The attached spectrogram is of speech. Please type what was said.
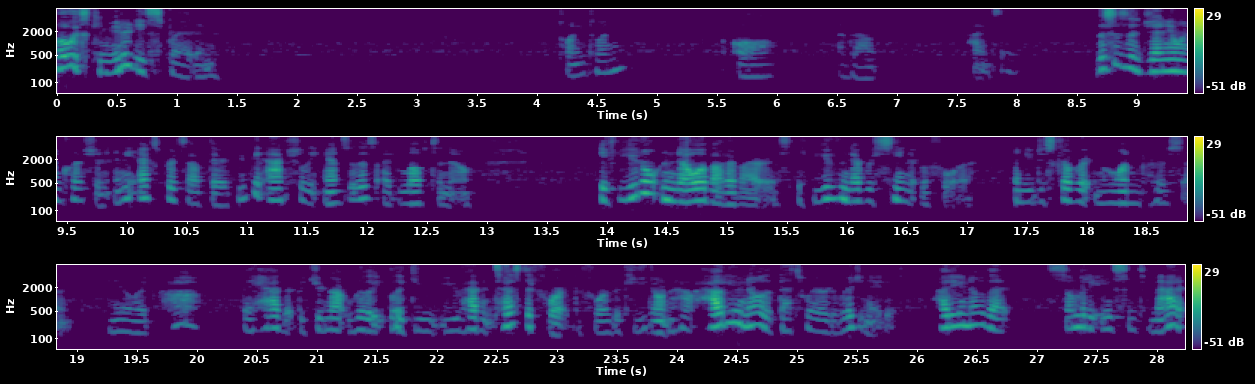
Oh, it's community spread. And 2020, all about hindsight. This is a genuine question. Any experts out there, if you can actually answer this, I'd love to know if you don't know about a virus, if you've never seen it before, and you discover it in one person, and you're like, oh, they have it, but you're not really, like, you, you haven't tested for it before because you don't know how. How do you know that that's where it originated? How do you know that somebody asymptomatic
